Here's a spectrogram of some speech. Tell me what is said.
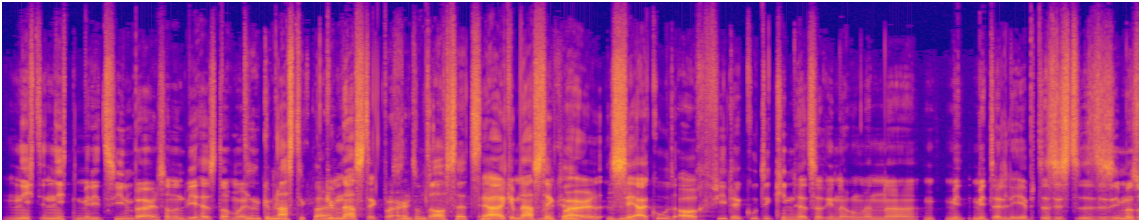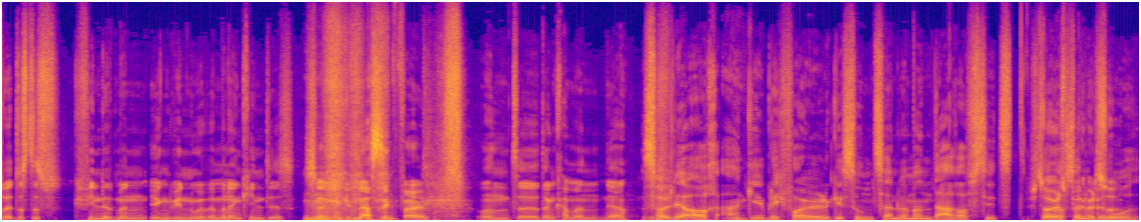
nicht, nicht Medizinball, sondern wie heißt nochmal? Gymnastikball. Gymnastikball. Sind zum Draufsetzen. Ja, Gymnastikball, Okay. Mhm. sehr gut, auch viele gute Kindheitserinnerungen äh, mit, miterlebt. Das ist, das ist immer so etwas, das findet man irgendwie nur, wenn man ein Kind ist, so einen Gymnastikball. Und äh, dann kann man, ja, Soll ja auch angeblich voll gesund sein, wenn man darauf sitzt. So als Be- also- Büro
